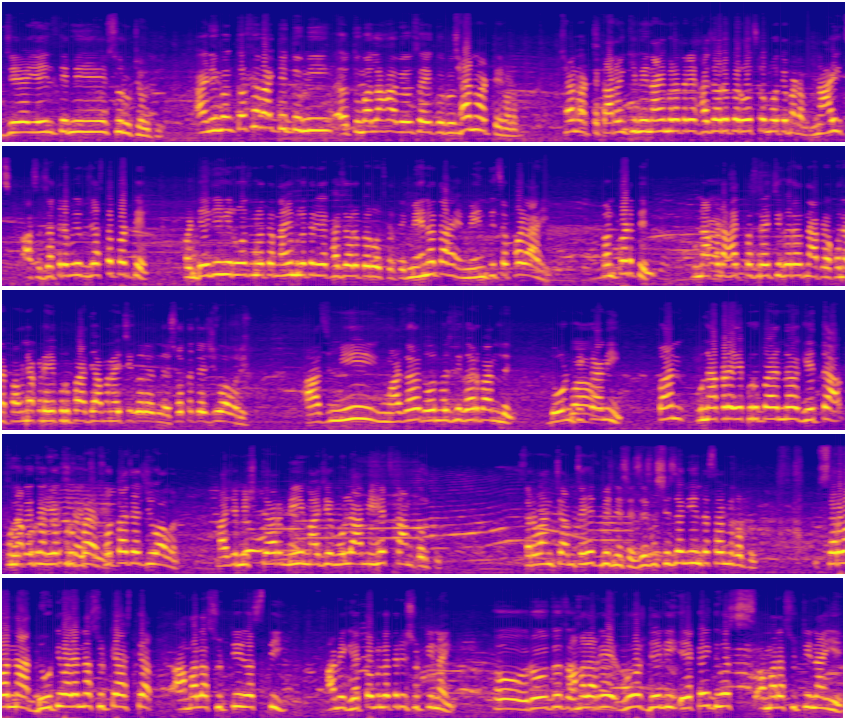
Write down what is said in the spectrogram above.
जे येईल ते मी सुरू ठेवते. आणि मग कसं वाटते तुम्ही? तुम्हाला हा व्यवसाय करून? छान वाटते मॅडम. छान वाटते कारण की मी नाही म्हणलं तर एक हजार रुपये रोज कमवते मॅडम. नाहीच. असं जत्रेमध्ये जास्त पडते. पण डेली ही रोज म्हणलं तर नाही म्हणलं तर एक हजार रुपये रोज करते. मेहनत आहे मेहनतीचं फळ आहे. पण पडते. कुणाकडे हात पसरायची गरज नाही आपल्या कोणा पाहुण्याकडे एक रुपया द्या म्हणायची गरज नाही. स्वतःच्या जीवावर आहे. आज मी माझं दोन मजली घर बांधलंय. दोन. ठिकाणी. पण कुणाकडे एक रुपया न घेता कुणाकडून एक रुपया. स्वतःच्या जीवावर. माझे मिस्टर मी माझे मुलं आम्ही हेच काम करतो. सर्वांचे आमचं हेच बिझनेस आहे. जसं सीझन येईल तसं आम्ही करतो. सर्वांना ड्युटीवाल्यांना सुट्ट्या असत्या आम्हाला सुट्टी नसती. आम्ही घेतो म्हणलं तरी सुट्टी नाही. हो रोजच आम्हाला रोज डेली एकही दिवस आम्हाला सुट्टी नाहीये.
